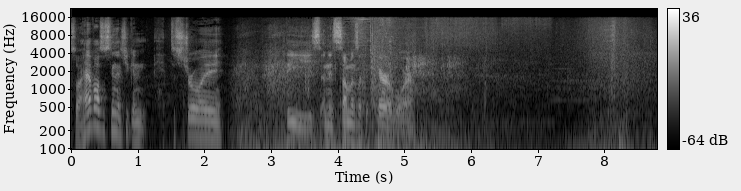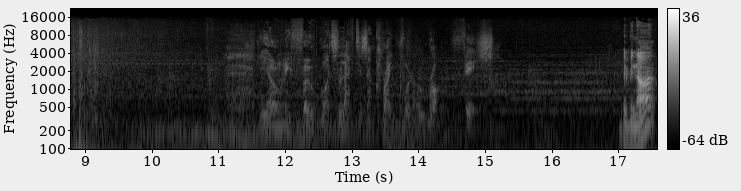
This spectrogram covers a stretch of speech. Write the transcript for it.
So I have also seen that you can destroy these, and it summons like a Carivore. The only food what's left is a crate full of rotten fish. Maybe not?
